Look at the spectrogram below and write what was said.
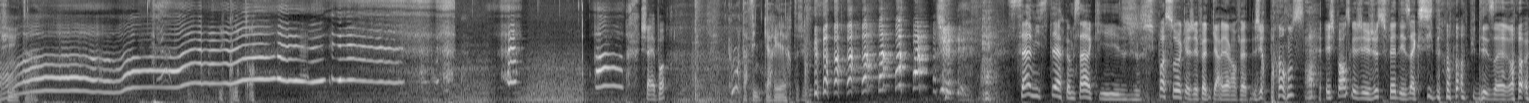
Putain. Il est content. Je savais pas. Comment t'as fait une carrière C'est un mystère comme ça qui. je- suis pas sûr que j'ai fait une carrière en fait. J'y repense et je pense que j'ai juste fait des accidents puis des erreurs.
